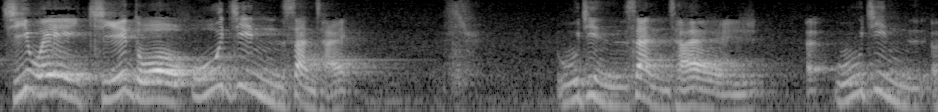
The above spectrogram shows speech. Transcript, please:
即为劫夺无尽善财，无尽善财，呃，无尽呃，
